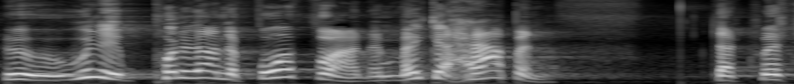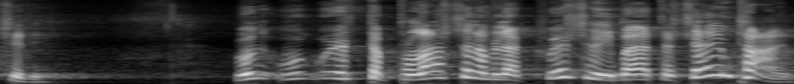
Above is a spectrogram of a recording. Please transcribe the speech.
who really put it on the forefront and make it happen. Electricity. It's the blessing of electricity, but at the same time,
